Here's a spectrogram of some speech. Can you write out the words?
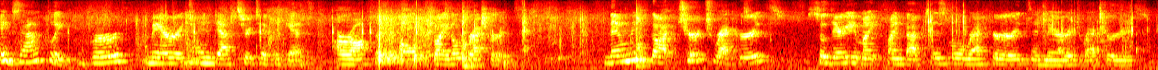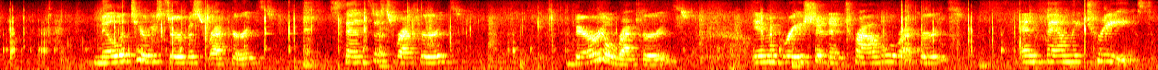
Exactly. Birth, marriage, and death certificates are often called vital records. Then we've got church records. So there you might find baptismal records and marriage records. Military service records, census records, burial records, immigration and travel records, and family trees.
